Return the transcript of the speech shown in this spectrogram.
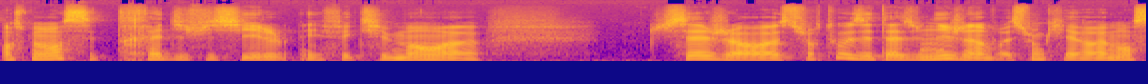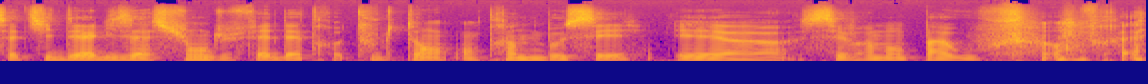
En ce moment, c'est très difficile. effectivement, euh, tu sais, genre, surtout aux États-Unis, j'ai l'impression qu'il y a vraiment cette idéalisation du fait d'être tout le temps en train de bosser. Et euh, c'est vraiment pas ouf, en vrai.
